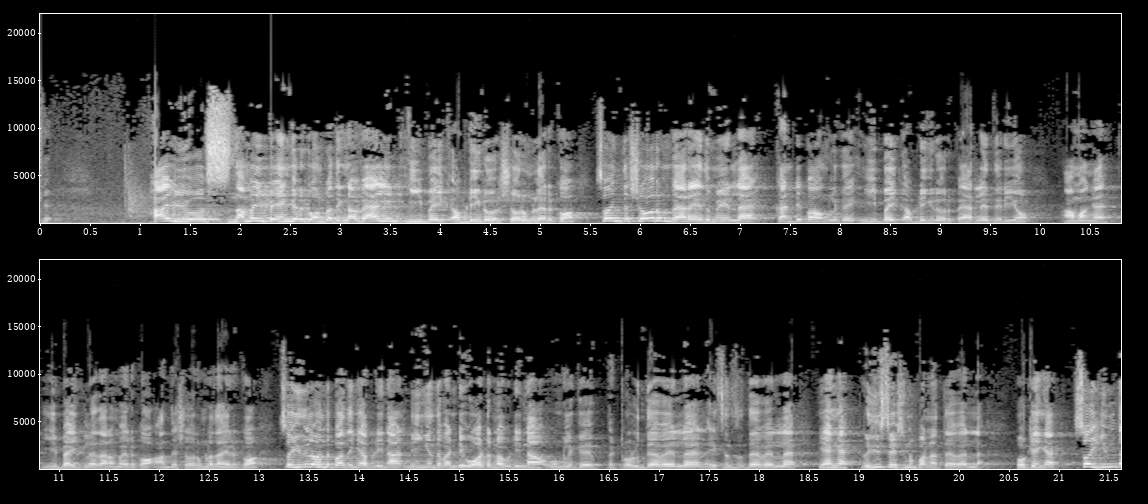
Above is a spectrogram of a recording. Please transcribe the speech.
ஓகே ஹாய் வியூவர்ஸ் நம்ம இப்போ எங்கே இருக்கோம்னு பார்த்தீங்கன்னா வேலியன்ட் இ பைக் அப்படிங்கிற ஒரு ஷோரூமில் இருக்கோம். ஸோ இந்த ஷோரூம் வேறு எதுவுமே இல்லை. கண்டிப்பாக உங்களுக்கு இ பைக் அப்படிங்கிற ஒரு பேர்லேயே தெரியும். ஆமாங்க இ பைக்கில் தான் நம்ம இருக்கோம். அந்த ஷோரூமில் தான் இருக்கோம். ஸோ இதில் வந்து பார்த்தீங்க அப்படின்னா நீங்கள் இந்த வண்டி ஓட்டணும் அப்படின்னா உங்களுக்கு பெட்ரோலும் தேவையில்லை லைசன்ஸும் தேவையில்லை. ஏங்க ரிஜிஸ்ட்ரேஷனும் பண்ண தேவையில்லை. ஓகேங்க ஸோ இந்த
